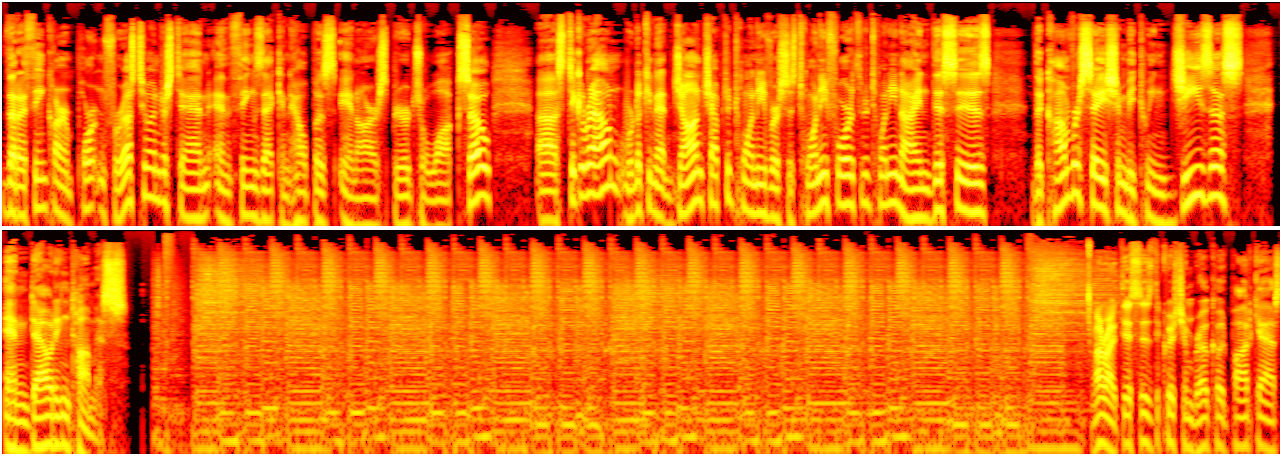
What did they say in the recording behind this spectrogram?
that I think are important for us to understand and things that can help us in our spiritual walk. So uh, stick around. We're looking at John chapter 20, verses 24 through 29. This is the conversation between Jesus and doubting Thomas. All right, this is the Christian Bro Code podcast.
